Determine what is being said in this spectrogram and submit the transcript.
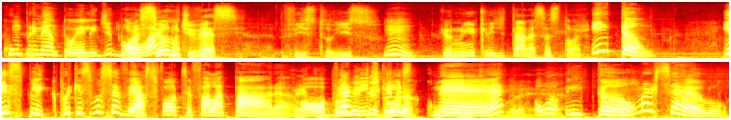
cumprimentou ele de boa. Ó, se eu não tivesse visto isso, Hum, eu não ia acreditar nessa história. Então, explica. Porque se você vê as fotos, você fala, para. É obviamente que eles. Né? é. Ô, Então, Marcelo.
